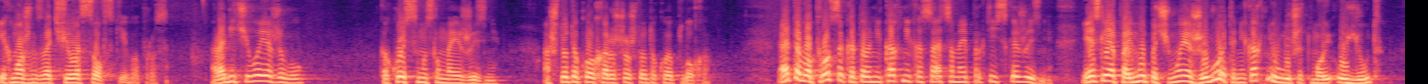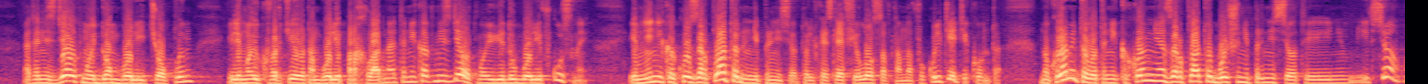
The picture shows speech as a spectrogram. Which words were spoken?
Их можно назвать философские вопросы. Ради чего я живу? Какой смысл моей жизни? А что такое хорошо, что такое плохо? Это вопросы, которые никак не касаются моей практической жизни. Если я пойму, почему я живу, это никак не улучшит мой уют, это не сделает мой дом более теплым или мою квартиру там более прохладной. Это никак не сделает мою еду более вкусной. И мне никакую зарплату он не принесет, только если я философ там на факультете каком-то. Но кроме того, это никакой мне зарплату больше не принесет. И, и все.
